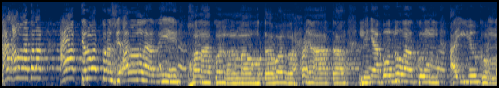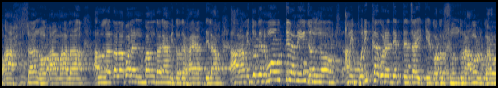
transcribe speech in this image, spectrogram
কারণ আল্লাহ তালা আয়াত তেলাওয়াত করেছি, আল্লাযী খলাকাল মাউতা ওয়াল হায়াতা লিয়াবলুয়াকুম আইয়ুকুম আহসানু আমালা। আল্লাহ তাআলা বলেন, বান্দারে, আমি তোদের হায়াত দিলাম, আর আমি তোদের মৌত দিলাম এই জন্য। আমি পরীক্ষা করে দেখতে চাই কে কত সুন্দর আমল করো।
